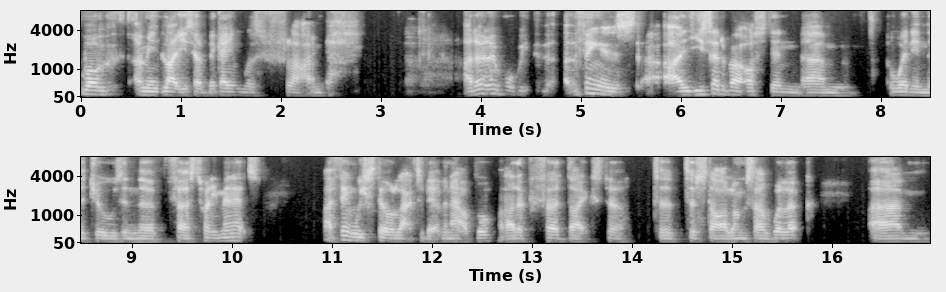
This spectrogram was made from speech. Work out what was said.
Well, I mean, like you said, the game was flat. I don't know what we. The thing is, I, you said about Austin um, winning the duels in the first twenty minutes. I think we still lacked a bit of an out ball. I'd have preferred Dykes to to, to start alongside Willock. Um,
